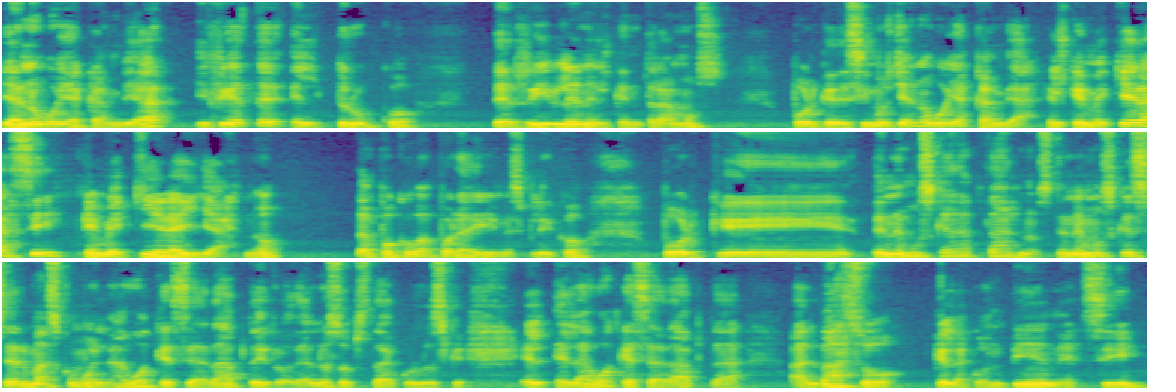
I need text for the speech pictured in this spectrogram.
Ya no voy a cambiar. Y fíjate el truco terrible en el que entramos, porque decimos, ya no voy a cambiar. El que me quiera, sí, que me quiera y ya, ¿no? Tampoco va por ahí, me explico porque tenemos que adaptarnos, tenemos que ser más como el agua que se adapta y rodea los obstáculos, que el, agua que se adapta al vaso que la contiene, ¿sí?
